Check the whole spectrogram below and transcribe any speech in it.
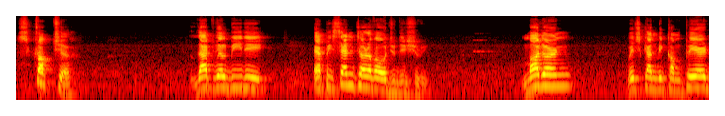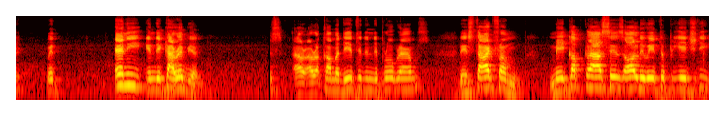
structure that will be the epicenter of our judiciary. Modern, which can be compared with any in the Caribbean, are, are accommodated in the programs. They start from makeup classes all the way to PhD.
